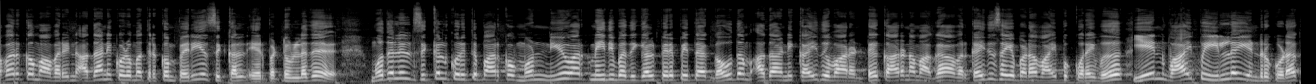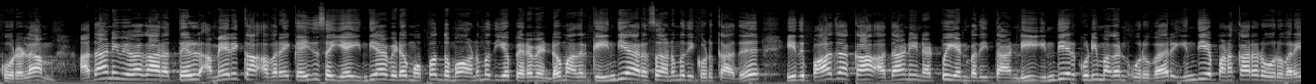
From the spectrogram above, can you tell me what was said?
அவருக்கும் அவரின் அதானி குழுமத்திற்கும் பெரிய சிக்கல் ஏற்பட்டுள்ளது. முதலில் சிக்கல் குறித்து பார்க்கும் முன் நியூயார்க் நீதிபதிகள் பிறப்பித்த கௌதம் அதானி கைது வாரண்ட் காரணமாக அவர் கைது செய்யப்பட வாய்ப்பு குறைவு. ஏன் வாய்ப்பு இல்லை என்று கூட கூறலாம். அதானி விவகாரத்தில் அமெரிக்கா அவரை கைது செய்ய இந்தியாவிடம் ஒப்பந்தமோ அனுமதியோ பெற வேண்டும். அதற்கு இந்திய அரசு அனுமதி கொடுக்காது. இது பாஜக அதானி நட்பு என்பதை தாண்டி இந்தியர் குடிமகன் ஒருவர் இந்திய பணக்காரர் ஒருவரை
